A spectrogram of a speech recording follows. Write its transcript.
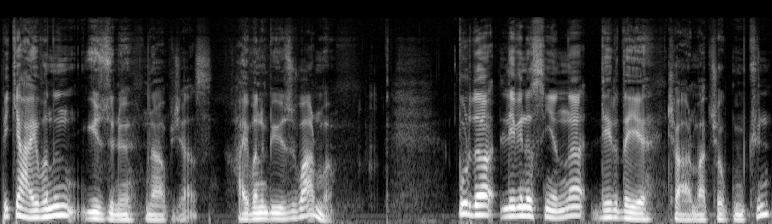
Peki hayvanın yüzünü ne yapacağız? Hayvanın bir yüzü var mı? Burada Levinas'ın yanına Derrida'yı çağırmak çok mümkün.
